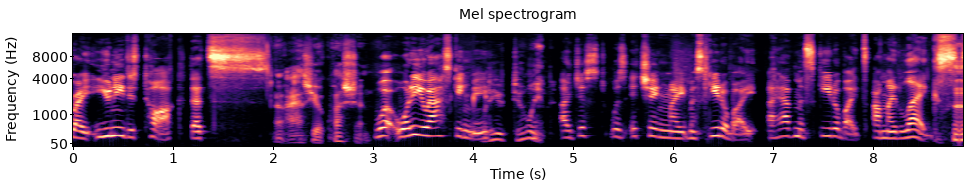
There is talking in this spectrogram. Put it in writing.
Right. You need to talk. That's I'll ask you a question. what what are you asking me? What are you doing? I just was itching my mosquito bite. I have mosquito bites on my legs.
